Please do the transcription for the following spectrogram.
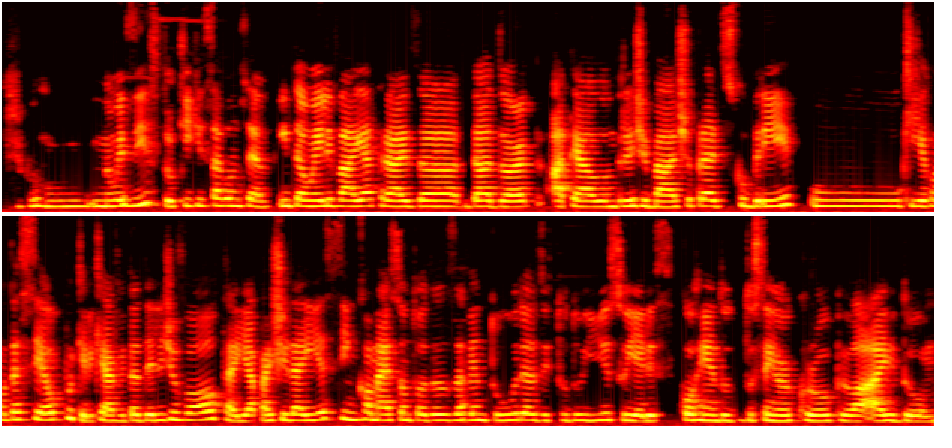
tipo, não existo, o que que está acontecendo? Então ele vai atrás da, da Dorp até a Londres de baixo para descobrir o, o que aconteceu, porque ele quer a vida dele de volta, e a partir daí, assim, começam todas as aventuras e tudo isso, e eles correndo do Sr. Crope lá e do,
